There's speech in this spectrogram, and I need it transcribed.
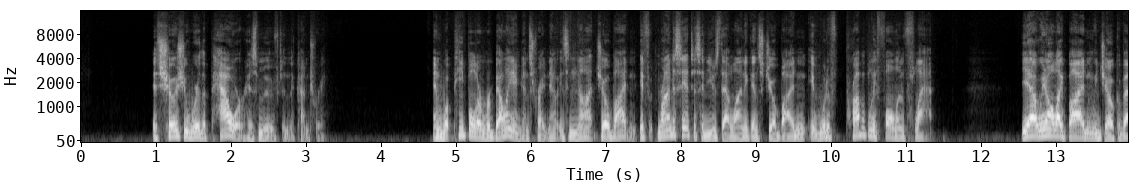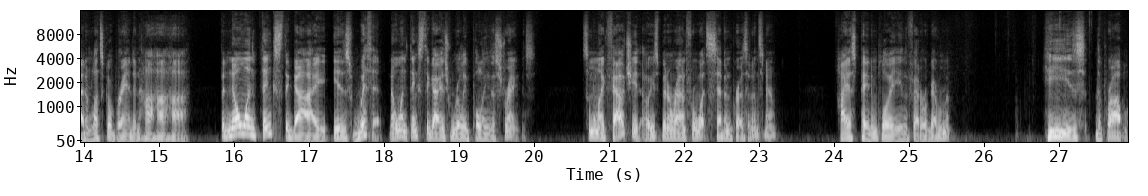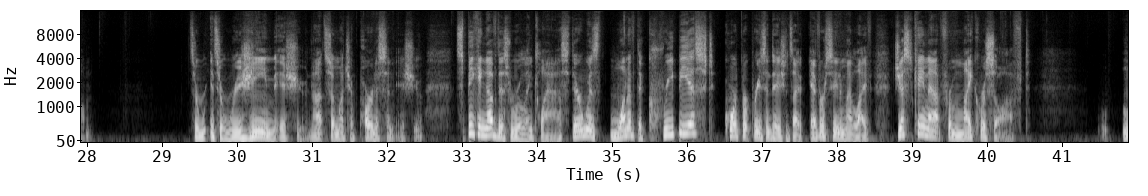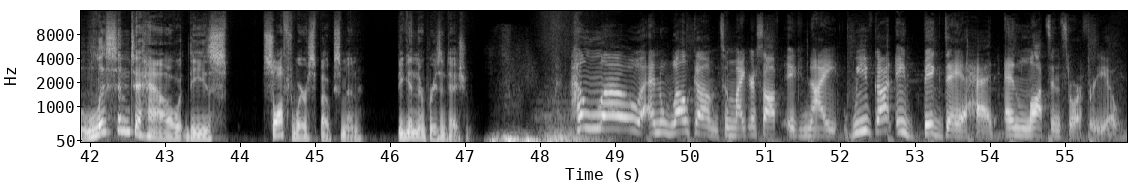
It shows you where the power has moved in the country. And what people are rebelling against right now is not Joe Biden. If Ron DeSantis had used that line against Joe Biden, it would have probably fallen flat. Yeah, we don't like Biden. We joke about him. Let's go, Brandon. Ha ha ha. But no one thinks the guy is with it. No one thinks the guy is really pulling the strings. Someone like Fauci, though, he's been around for what, seven presidents now? Highest paid employee in the federal government. He's the problem. It's a, it's a regime issue, not so much a partisan issue. Speaking of this ruling class, there was one of the creepiest corporate presentations I've ever seen in my life, just came out from Microsoft Listen to how these software spokesmen begin their presentation. Hello, and welcome to Microsoft Ignite. We've got a big day ahead and lots in store for you.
